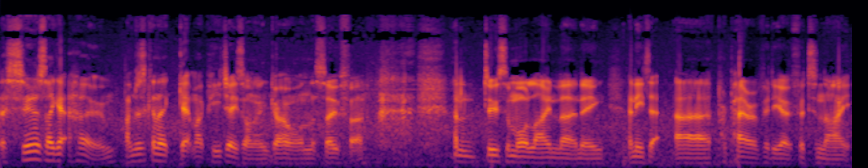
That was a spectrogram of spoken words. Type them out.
as soon as I get home, I'm just going to get my PJs on and go on the sofa and do some more line learning. I need to uh, prepare a video for tonight.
